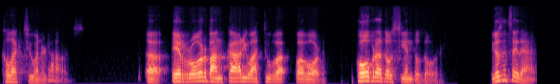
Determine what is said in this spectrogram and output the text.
collect $200 uh, error bancario a tu favor. Cobra 200 dólares. He doesn't say that.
